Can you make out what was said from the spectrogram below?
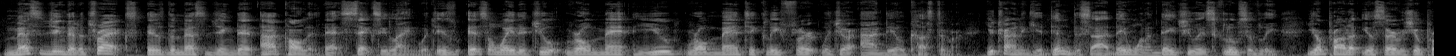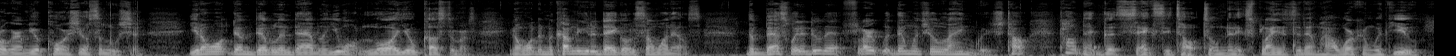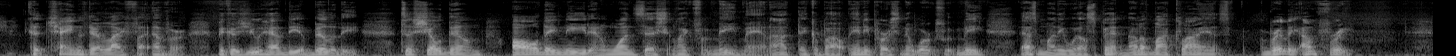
Messaging that attracts is the messaging that I call it that sexy language. It's, it's a way that you romant you romantically flirt with your ideal customer. You're trying to get them to decide they want to date you exclusively. Your product, your service, your program, your course, your solution. You don't want them dibbling dabbling. You want loyal customers. You don't want them to come to you today, go to someone else. The best way to do that, flirt with them with your language. Talk talk that good sexy talk to them that explains to them how working with you could change their life forever because you have the ability to show them all they need in one session. Like for me, man, I think about any person that works with me, that's money well spent. None of my clients, really, I'm free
